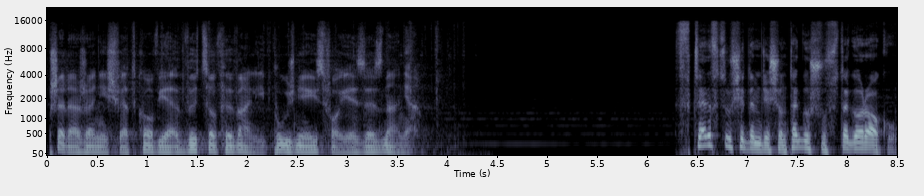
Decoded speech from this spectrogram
Przerażeni świadkowie wycofywali później swoje zeznania. W czerwcu 76 roku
